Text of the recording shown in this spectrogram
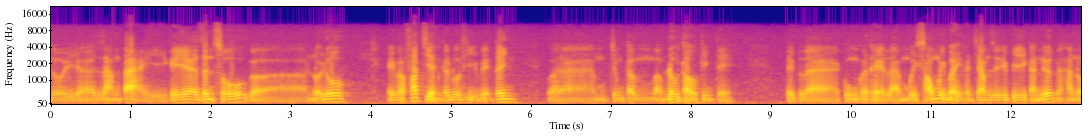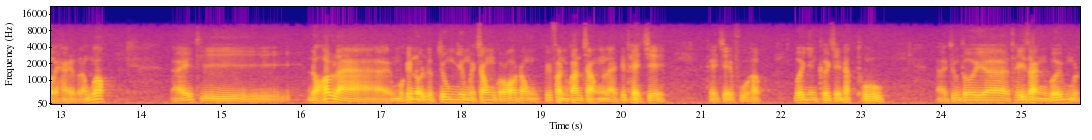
Rồi uh, giảm tải cái dân số của nội đô. Và phát triển các đô thị vệ tinh và là một trung tâm đầu tàu kinh tế. Tức là cũng có thể là 16 17% GDP cả nước là Hà Nội hãy đóng góp. Đấy thì đó là một cái nỗ lực chung nhưng mà trong đó trong cái phần quan trọng là cái thể chế thể chế phù hợp với những cơ chế đặc thù. À, chúng tôi à, thấy rằng với một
